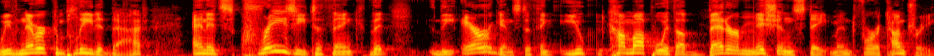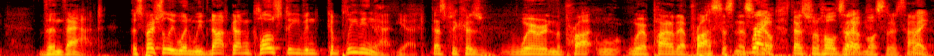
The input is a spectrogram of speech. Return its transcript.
we've never completed that. And it's crazy to think that the arrogance to think you could come up with a better mission statement for a country than that. Especially when we've not gotten close to even completing that yet. That's because we're in the pro- we're part of that process, and that's Right. what that's what holds it Right. up most of the time. Right.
